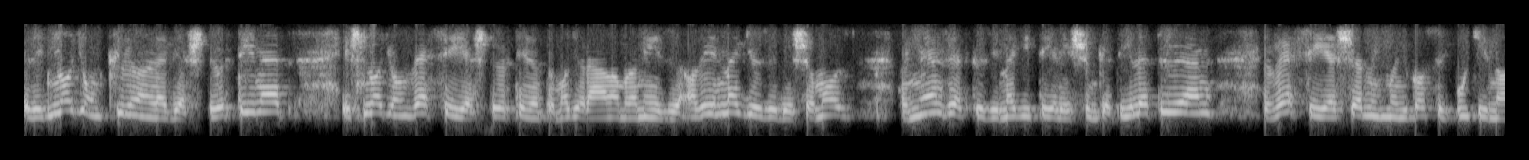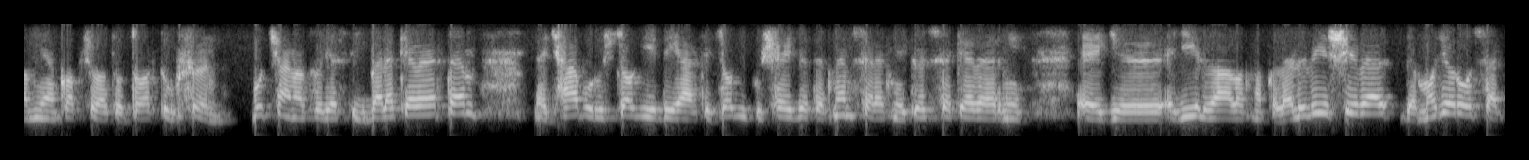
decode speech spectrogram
Ez egy nagyon különleges történet, és nagyon veszélyes történet a magyar államra nézve. Az én meggyőződésem az, hogy nemzetközi megítélésünket illetően veszélyesebb, mint mondjuk az, hogy Putyinnal milyen kapcsolatot tartunk fönn. Bocsánat, hogy ezt így belekevertem. Egy háborús tragédiát, egy tragikus helyzetet nem szeretnék összekeverni egy, egy élő állatnak a lelövésével, de Magyarország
